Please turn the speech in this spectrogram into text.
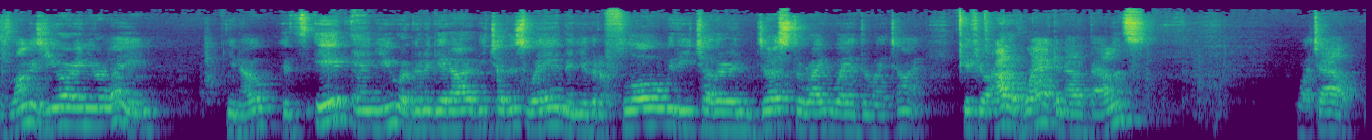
As long as you are in your lane, you know, it's it and you are going to get out of each other's way and then you're going to flow with each other in just the right way at the right time. If you're out of whack and out of balance, watch out.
